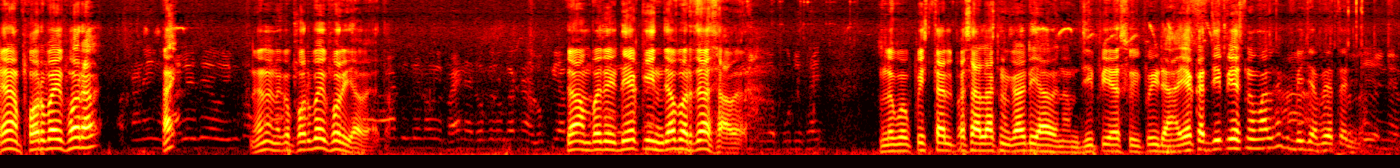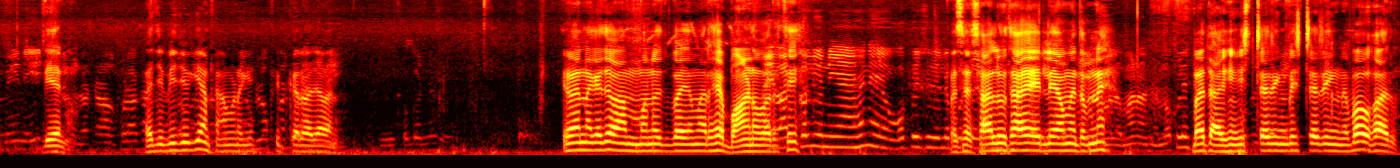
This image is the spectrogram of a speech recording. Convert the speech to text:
હે ફોર બાય ફોર આવે? હા? ના ના ફોર બાય ફોર આવે તો. આમ બધી ડેકીને જબરજસ્ત આવે. લગભગ પિસ્તાલીસ પચાસ લાખની ગાડી આવે ને આમ જીપીએસ પડ્યા એક જ જીપીએસનો માલ છે કે બીજા બે, ત્રણ? બે નો હજી બીજું ક્યાં હમણાં ફિટ કરવા જવાનું? એવાના કે જો આમ મનોજભાઈ અમારે હે ભાણવરથી પછી ચાલુ થાય એટલે અમે તમને બતાવીએ. સ્ટેરિંગ બિસ્ટેરિંગ ને બહુ સારું.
